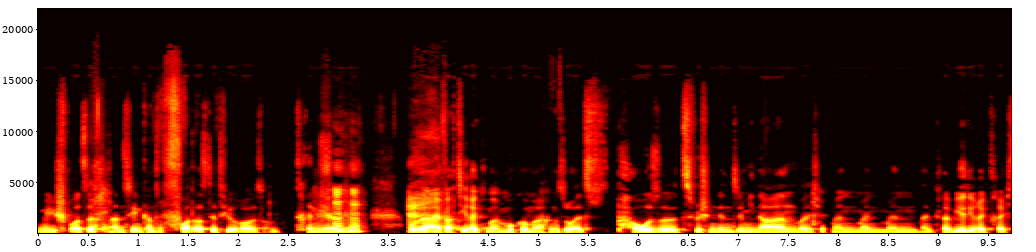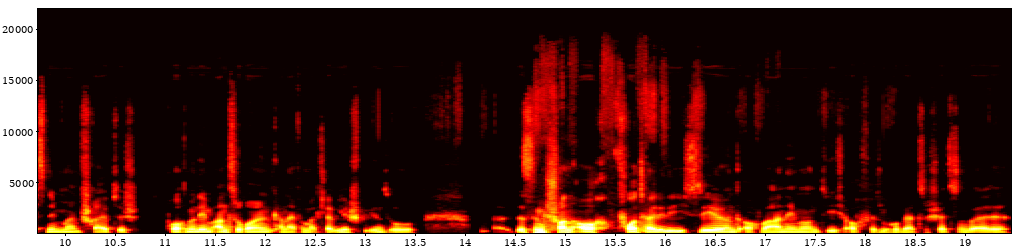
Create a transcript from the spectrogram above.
mir die Sportsachen anziehen, kann sofort aus der Tür raus und trainieren.“ Oder einfach direkt mal Mucke machen, so als Pause zwischen den Seminaren, weil ich habe mein mein mein mein Klavier direkt rechts neben meinem Schreibtisch. Brauche nur nebenan zu rollen, kann einfach mal Klavier spielen so. Das sind schon auch Vorteile, die ich sehe und auch wahrnehme und die ich auch versuche wertzuschätzen, weil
